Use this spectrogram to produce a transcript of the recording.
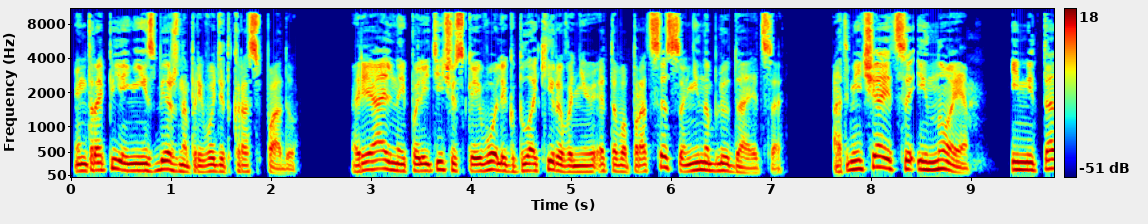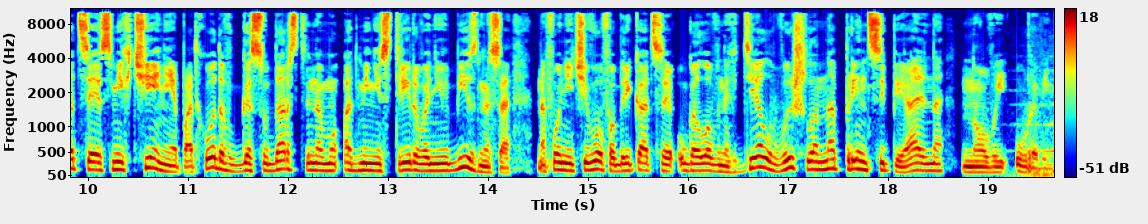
Энтропия неизбежно приводит к распаду. Реальной политической воли к блокированию этого процесса не наблюдается. Отмечается иное – имитация смягчения подходов к государственному администрированию бизнеса, на фоне чего фабрикация уголовных дел вышла на принципиально новый уровень.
